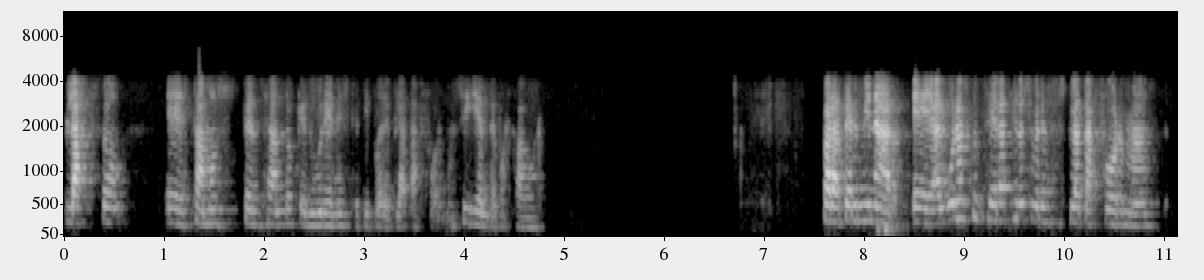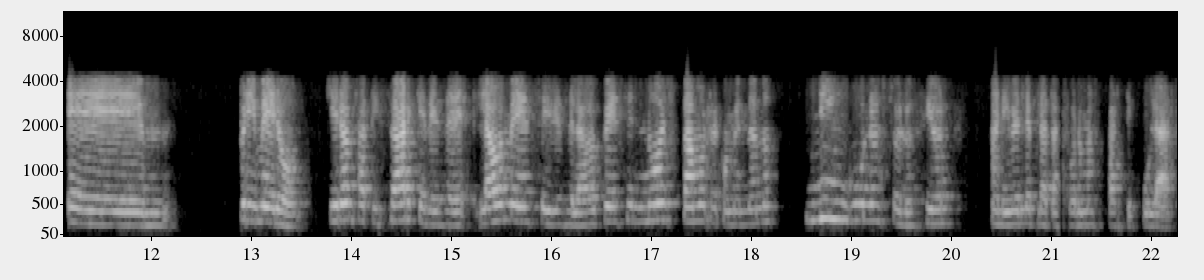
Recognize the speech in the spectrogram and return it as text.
plazo eh, estamos pensando que duren este tipo de plataformas. Siguiente, por favor. Para terminar, eh, algunas consideraciones sobre esas plataformas. primero, quiero enfatizar que desde la OMS y desde la OPS no estamos recomendando ninguna solución a nivel de plataformas particular.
